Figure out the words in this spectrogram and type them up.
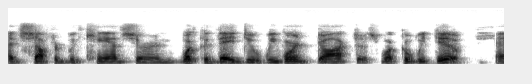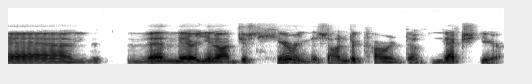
had suffered with cancer and what could they do? We weren't doctors. What could we do? And then there, you know, I'm just hearing this undercurrent of next year,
